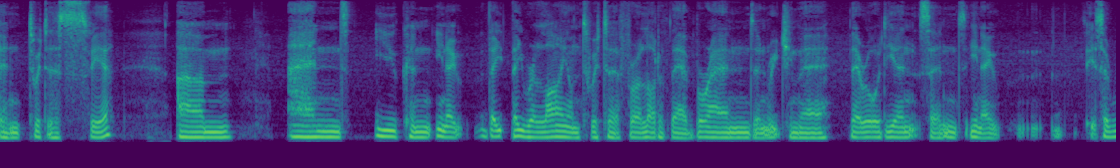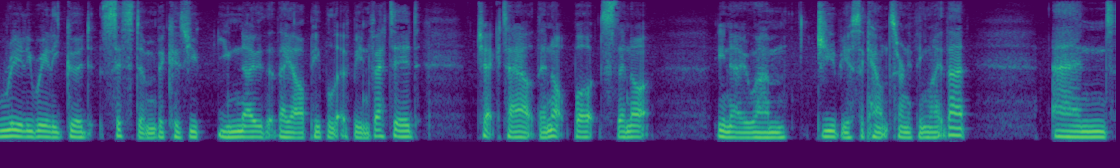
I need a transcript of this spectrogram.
in Twitter sphere, um, and you can, you know, they they rely on Twitter for a lot of their brand and reaching their their audience, and you know, it's a really really good system because you you know that they are people that have been vetted, checked out. They're not bots. They're not, you know, um, dubious accounts or anything like that. And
